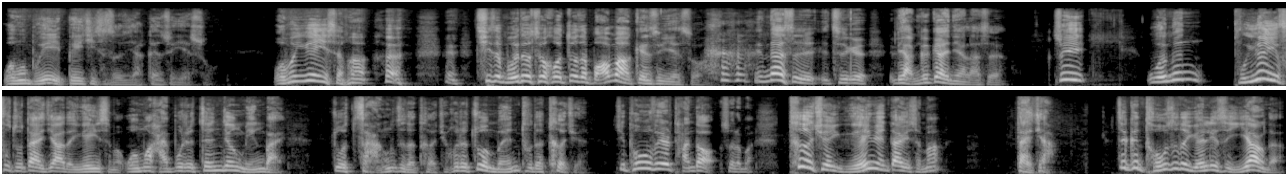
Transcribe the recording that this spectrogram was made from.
我们不愿意背起十字架跟随耶稣。我们愿意什么？骑着摩托车或坐着宝马跟随耶稣，那是这个两个概念了是。所以我们不愿意付出代价的原因什么？我们还不是真正明白。做长子的特权，或者做门徒的特权，就彭博菲尔谈到说了嘛，特权远远大于什么代价？这跟投资的原理是一样的。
